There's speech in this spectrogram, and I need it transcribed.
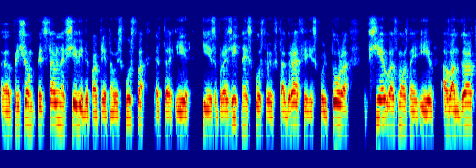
Э, причем представлены все виды портретного искусства. Это и и изобразительное искусство, и фотография, и скульптура, все возможные, и авангард,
